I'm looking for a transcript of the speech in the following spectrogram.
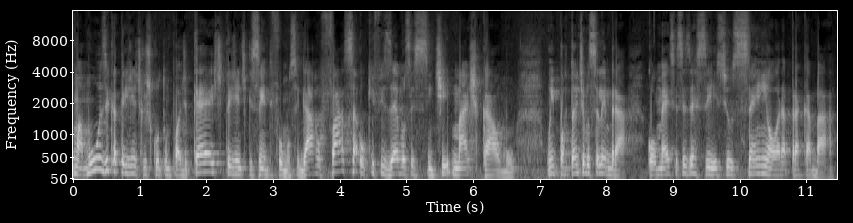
uma música, tem gente que escuta um podcast, tem gente que sente e fuma um cigarro. Faça o que fizer você se sentir mais calmo. O importante é você lembrar: comece esse exercício sem hora para acabar.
